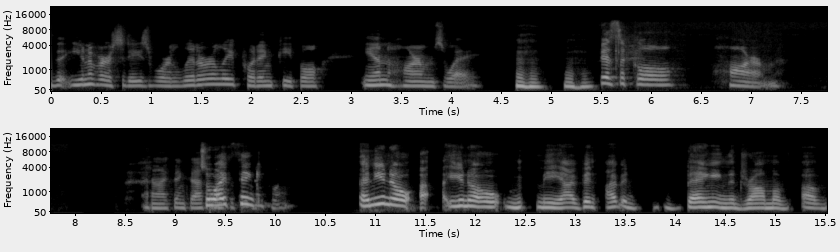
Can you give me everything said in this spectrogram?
the universities were literally putting people in harm's way, mm-hmm, mm-hmm. physical harm. And I think that's so. I think and you know uh, you know me i've been i've been banging the drum of of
